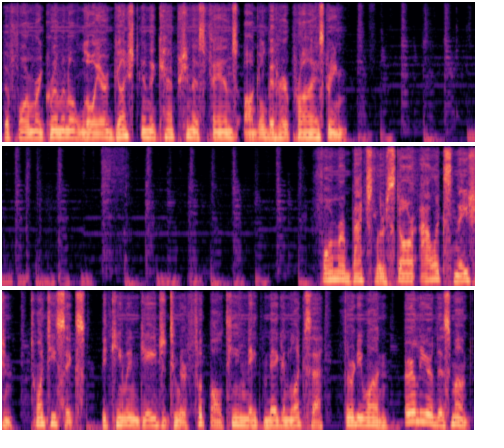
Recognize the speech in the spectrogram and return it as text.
the former criminal lawyer gushed in the caption as fans ogled at her prized ring. Former Bachelor star Alex Nation, 26, became engaged to her football teammate Megan Luxa, 31, earlier this month.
